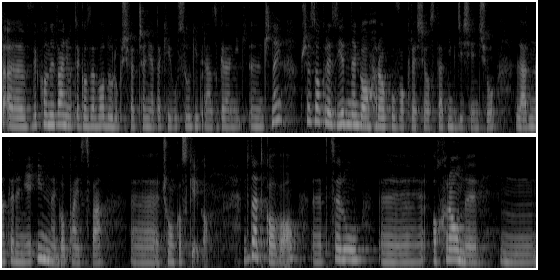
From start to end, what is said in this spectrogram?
e, w wykonywaniu tego zawodu lub świadczenia takiej usługi transgranicznej przez okres jednego roku w okresie ostatnich 10 lat na terenie innego państwa e, członkowskiego. Dodatkowo e, w celu e, ochrony mm,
